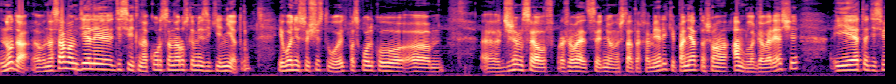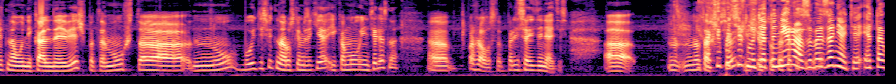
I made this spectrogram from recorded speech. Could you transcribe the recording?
Ну да, э, на самом деле действительно курса на русском языке нету, его не существует, поскольку эм, э, Джим Селф проживает в Соединенных Штатах Америки. Понятно, что он англоговорящий, и это действительно уникальная вещь, потому что, ну, будет действительно на русском языке, и кому интересно, э, пожалуйста, присоединяйтесь. А, Н- И Наташа, хочу подчеркнуть, это не разовое занятие, это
